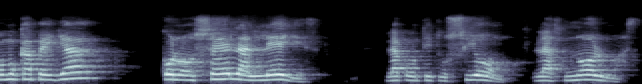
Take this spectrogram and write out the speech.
Como capellán, conocer las leyes, la constitución, las normas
